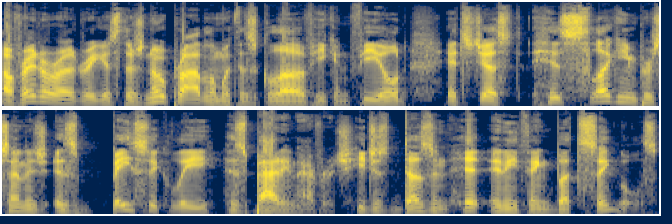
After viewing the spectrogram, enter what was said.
Alfredo Rodriguez, there's no problem with his glove. He can field. It's just his slugging percentage is basically his batting average. He just doesn't hit anything but singles.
